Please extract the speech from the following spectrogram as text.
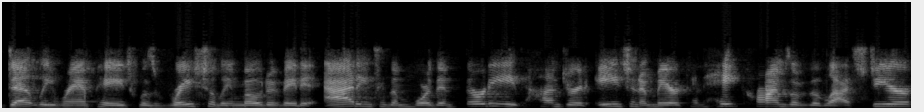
deadly rampage was racially motivated, adding to the more than 3,800 Asian American hate crimes over the last year,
